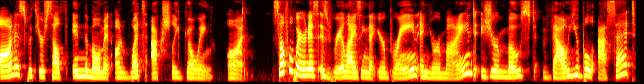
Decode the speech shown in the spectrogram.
honest with yourself in the moment on what's actually going on. Self awareness is realizing that your brain and your mind is your most valuable asset,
